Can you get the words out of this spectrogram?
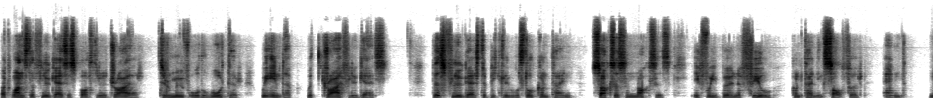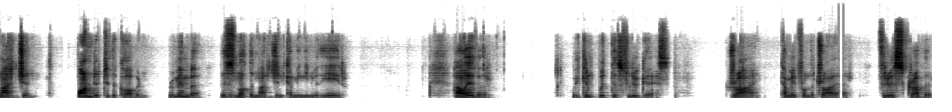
But once the flue gas is passed through a dryer, to remove all the water, we end up with dry flue gas. This flue gas typically will still contain SOx's and NOx's if we burn a fuel containing sulfur and nitrogen bonded to the carbon. Remember, this is not the nitrogen coming in with the air. However, we can put this flue gas dry, coming from the dryer, through a scrubber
